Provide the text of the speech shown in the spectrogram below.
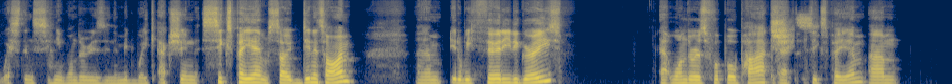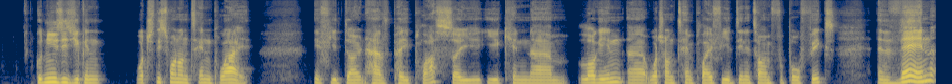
Western Sydney Wanderers in the midweek action, 6 p.m. So dinner time. Um, it'll be 30 degrees at Wanderers Football Park at 6 p.m. Um, good news is you can watch this one on 10 Play if you don't have P Plus, so you you can um, log in, uh, watch on 10 Play for your dinner time football fix, and then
